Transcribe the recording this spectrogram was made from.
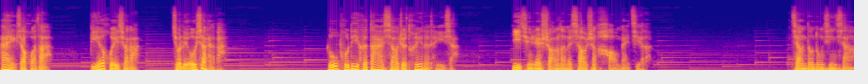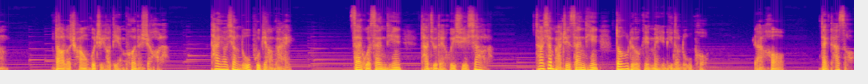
哎，小伙子，别回去了，就留下来吧。”卢普立刻大笑着推了他一下，一群人爽朗的笑声豪迈极了。蒋东东心想，到了窗户只要点破的时候了，他要向卢普表白，再过三天他就得回学校了。他想把这三天都留给美丽的卢普，然后带她走。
